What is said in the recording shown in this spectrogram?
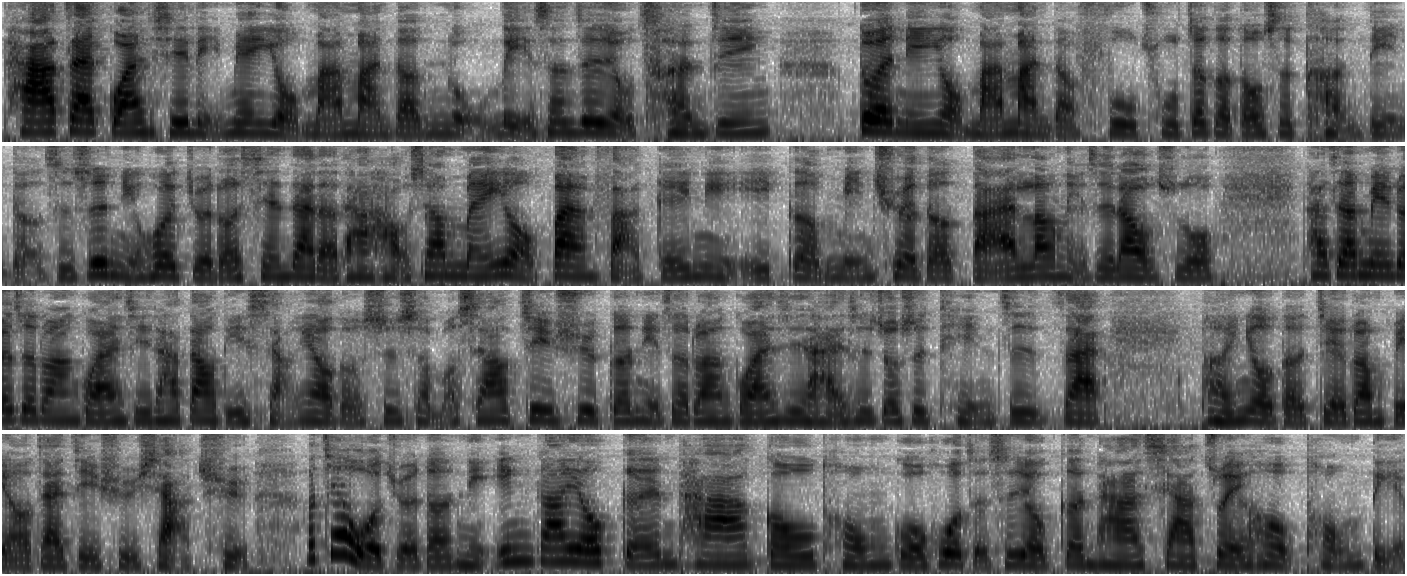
他在关系里面有满满的努力，甚至有曾经。对你有满满的付出，这个都是肯定的。只是你会觉得现在的他好像没有办法给你一个明确的答案，让你知道说他在面对这段关系，他到底想要的是什么？是要继续跟你这段关系，还是就是停滞在朋友的阶段，不要再继续下去？而且我觉得你应该有跟他沟通过，或者是有跟他下最后通牒，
